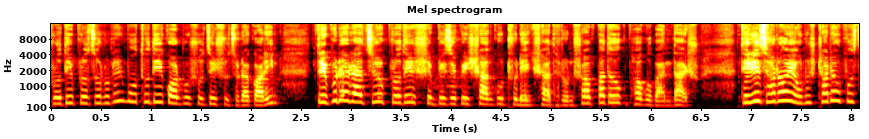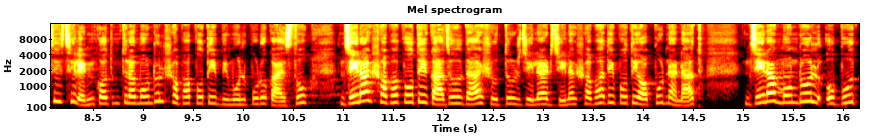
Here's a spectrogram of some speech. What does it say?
প্রতি প্রজ্বলনের মধ্য দিয়ে কর্মসূচির সূচনা করেন ত্রিপুরা রাজ্য প্রদেশ বিজেপির সাংগঠনিক সাধারণ সম্পাদক ভগবান দাস। তিনি ছাড়াও এই অনুষ্ঠানে উপস্থিত ছিলেন কদমতুলা মণ্ডল সভাপতি বিমল পুরকায়স্থ, জেলা সভাপতি কাজল দাস, উত্তর জেলার জেলা সভাধিপতি অপর্ণা নাথ, জেলা মণ্ডল ও বুথ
